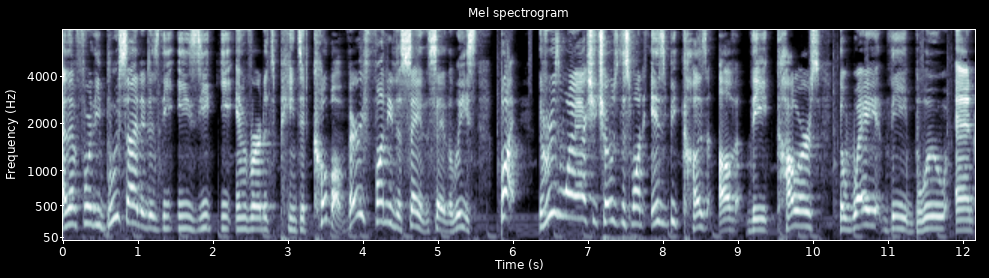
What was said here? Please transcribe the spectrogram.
And then for the blue side, it is the Iziki inverted painted cobalt. Very funny to say, to say the least. But the reason why I actually chose this one is because of the colors, the way the blue and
